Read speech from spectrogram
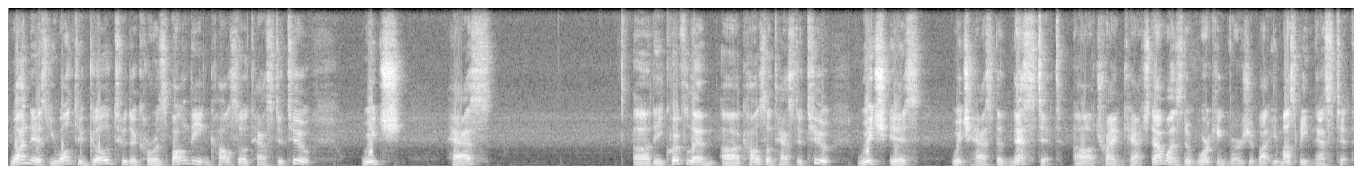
One is you want to go to the corresponding console test 2, which has uh, the equivalent uh, console tester 2, which is which has the nested uh, try and catch. That one's the working version, but it must be nested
